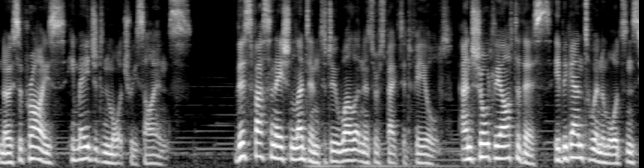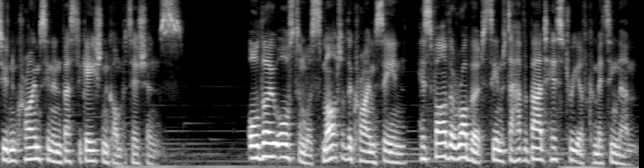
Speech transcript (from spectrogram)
no surprise, he majored in mortuary science. This fascination led him to do well in his respected field, and shortly after this, he began to win awards in student crime scene investigation competitions. Although Austin was smart at the crime scene, his father Robert seemed to have a bad history of committing them.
